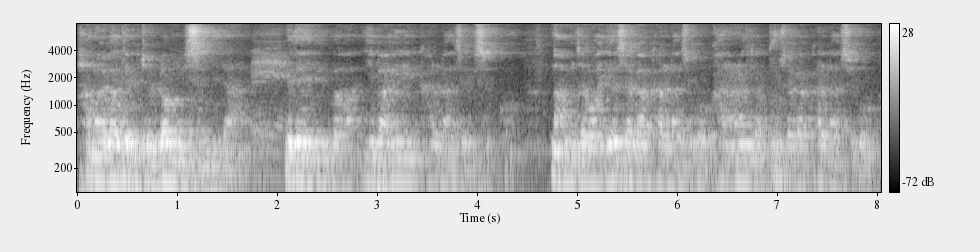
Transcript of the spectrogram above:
하나가 될 줄로 믿습니다. 유대인과 이방인이 갈라져 있었고 남자와 여자가 갈라지고 가난한 자 부자가 갈라지고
